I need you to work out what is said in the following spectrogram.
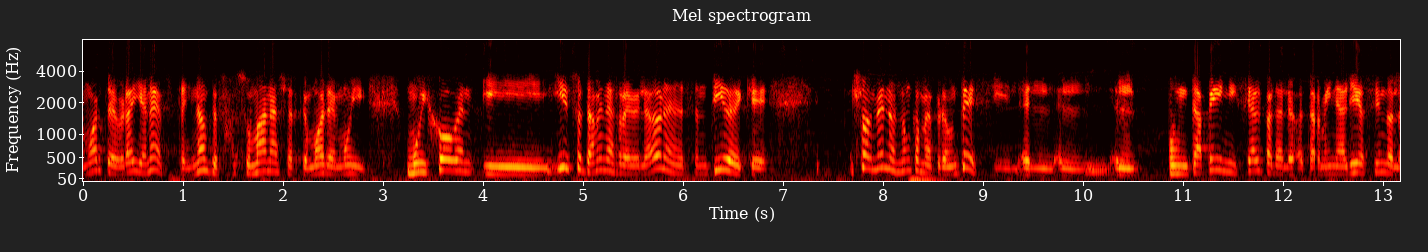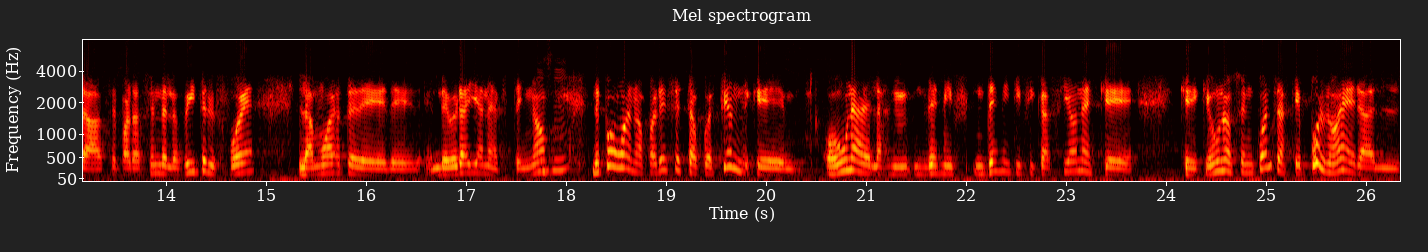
muerte de Brian Epstein, ¿no? que fue su manager que muere muy, muy joven y, eso también es revelador en el sentido de que yo al menos nunca me pregunté si el, el, el puntapié inicial para lo, terminaría siendo la separación de los Beatles fue la muerte de, de, Brian Epstein, ¿no? Después, bueno, aparece esta cuestión de que, o una de las desmitificaciones que, que, que uno se encuentra es que Paul no era el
